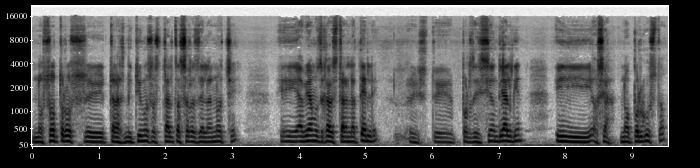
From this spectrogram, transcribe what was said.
nosotros eh, transmitimos hasta altas horas de la noche, eh, habíamos dejado de estar en la tele este, por decisión de alguien, y, o sea, no por gusto,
